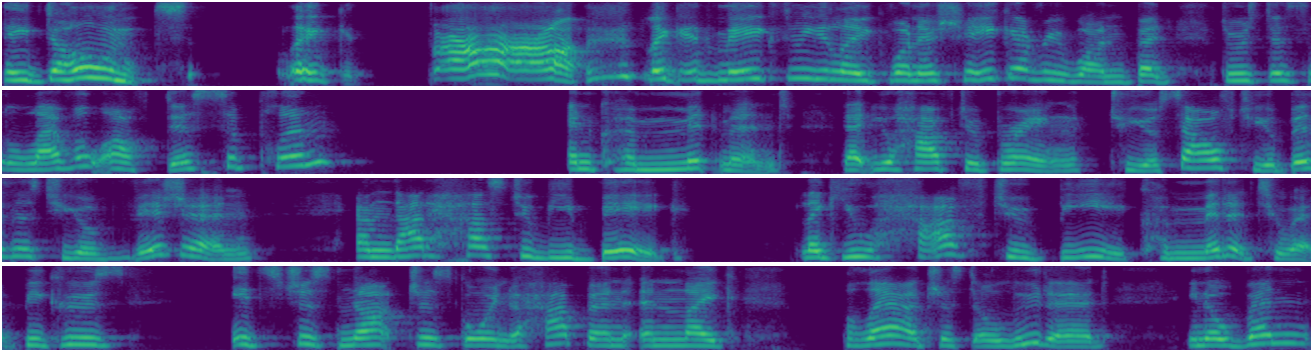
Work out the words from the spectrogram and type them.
they don't. Like ah! like it makes me like want to shake everyone but there's this level of discipline and commitment that you have to bring to yourself to your business to your vision and that has to be big like you have to be committed to it because it's just not just going to happen and like blair just alluded you know when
